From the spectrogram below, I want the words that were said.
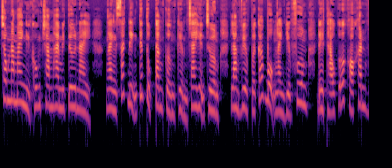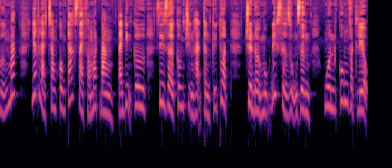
trong năm 2024 này, ngành xác định tiếp tục tăng cường kiểm tra hiện trường, làm việc với các bộ ngành địa phương để tháo gỡ khó khăn vướng mắc, nhất là trong công tác giải phóng mặt bằng, tái định cư, di rời công trình hạ tầng kỹ thuật, chuyển đổi mục đích sử dụng rừng, nguồn cung vật liệu,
